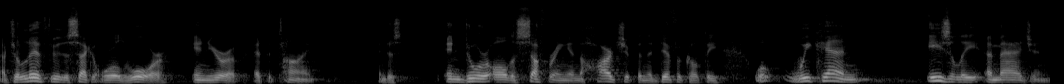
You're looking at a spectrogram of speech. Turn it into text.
Now, to live through the Second World War in Europe at the time and to endure all the suffering and the hardship and the difficulty, well, we can easily imagine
